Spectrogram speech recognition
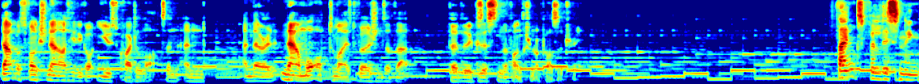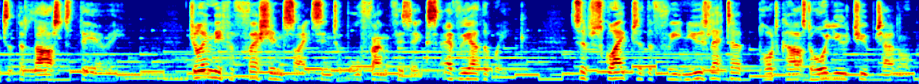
that was functionality that got used quite a lot, and, and, and there are now more optimized versions of that that exist in the function repository. Thanks for listening to The Last Theory. Join me for fresh insights into Wolfram physics every other week. Subscribe to the free newsletter, podcast, or YouTube channel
